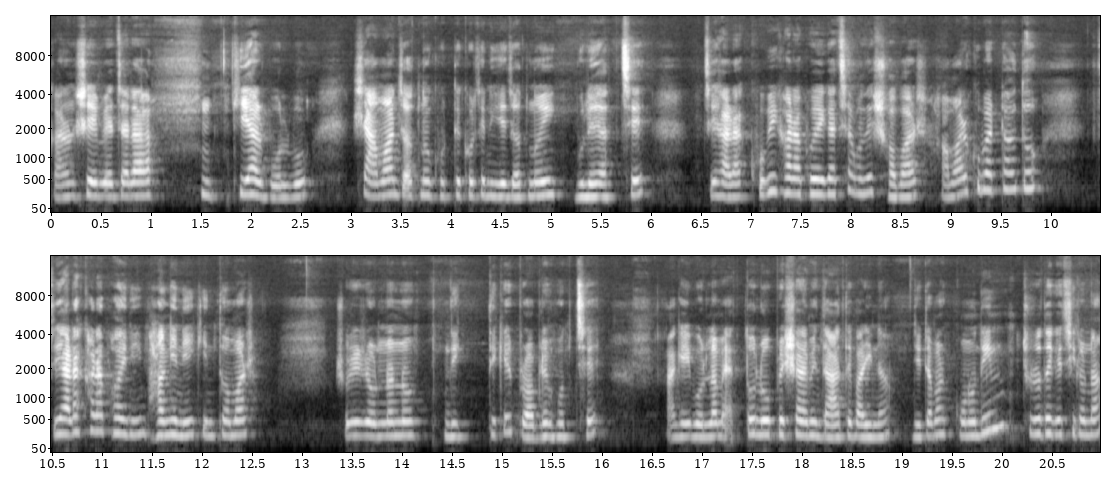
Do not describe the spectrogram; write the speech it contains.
কারণ সে বেচারা, কী আর বলব, সে আমার যত্ন করতে করতে নিজের যত্নই ভুলে যাচ্ছে। চেহারা খুবই খারাপ হয়ে গেছে আমাদের সবার। আমার খুব একটা হয়তো চেহারা খারাপ হয়নি, ভাঙেনি, কিন্তু আমার শরীরের অন্যান্য দিক থেকে প্রবলেম হচ্ছে। আগেই বললাম, এত লো প্রেশার আমি দাঁড়াতে পারি না, যেটা আমার কোনো দিন ছোটো থেকে ছিল না,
